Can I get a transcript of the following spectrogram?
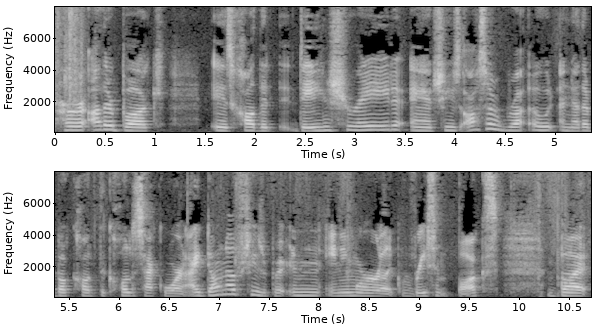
her other book is called The Dating Charade, and she's also wrote another book called The Cul-de-sac War. And I don't know if she's written any more like recent books, but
